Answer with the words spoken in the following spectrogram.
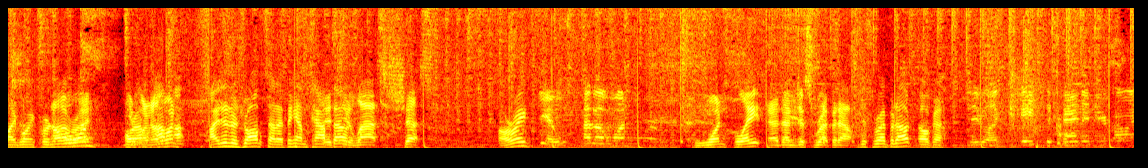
I going for another All right. one? You want I'm- another I'm- one? I, I did a drop set. I think I'm tapped It's your last chest. All right. Yeah, how about one more? One plate and then just rep it out. Just rep it out. Okay. Maybe like eight to ten in your mind.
